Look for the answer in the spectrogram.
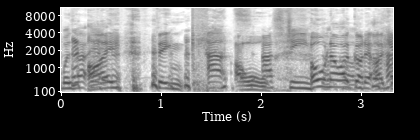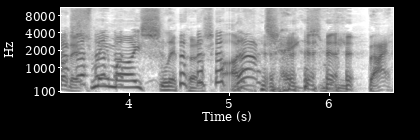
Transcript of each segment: Was that I it? think. At Oh. askjeeves.com. Oh, no, I've got it. I've got Pass it. me my slippers. That takes me back.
